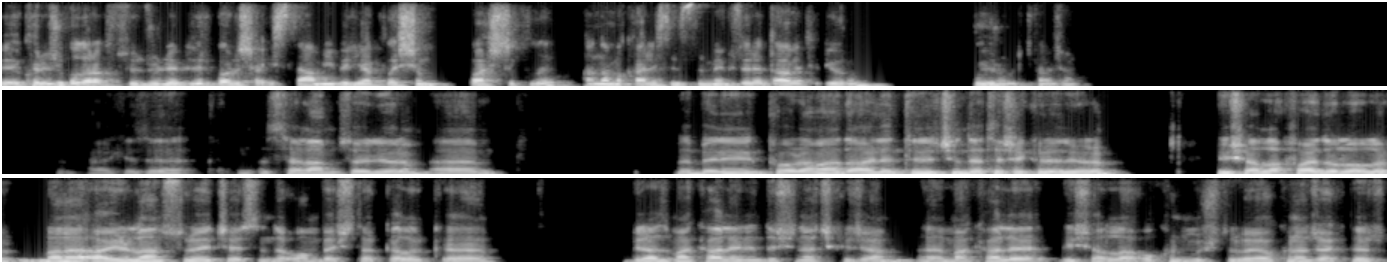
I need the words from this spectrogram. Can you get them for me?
ve ekolojik olarak sürdürülebilir barışa İslami bir yaklaşım başlıklı ana makalesini sunmak üzere davet ediyorum. Buyurun lütfen hocam. Herkese selam söylüyorum. Ee, Beni programa dahil ettiğin için de teşekkür ediyorum. İnşallah faydalı olur. Bana ayrılan süre içerisinde 15 dakikalık e, biraz makalenin dışına çıkacağım. E, Makale inşallah okunmuştur veya okunacaktır.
